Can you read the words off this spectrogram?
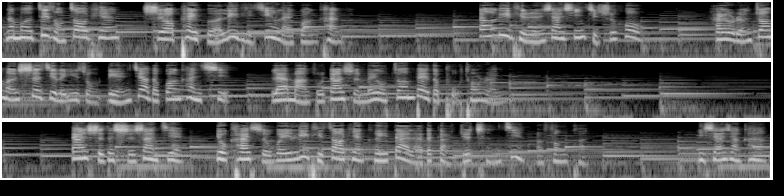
那么这种照片是要配合立体镜来观看的。当立体人像兴起之后，还有人专门设计了一种廉价的观看器，来满足当时没有装备的普通人。当时的时尚界又开始为立体照片可以带来的感觉沉浸而疯狂。你想想看，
